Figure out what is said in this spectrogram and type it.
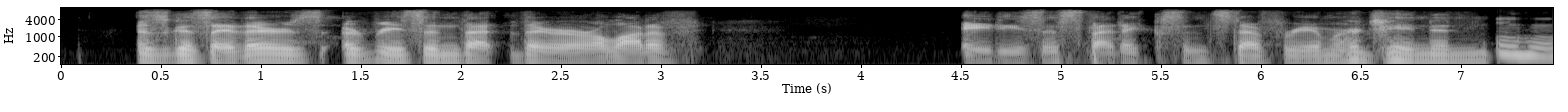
I was gonna say there's a reason that there are a lot of 80s aesthetics and stuff reemerging in hmm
